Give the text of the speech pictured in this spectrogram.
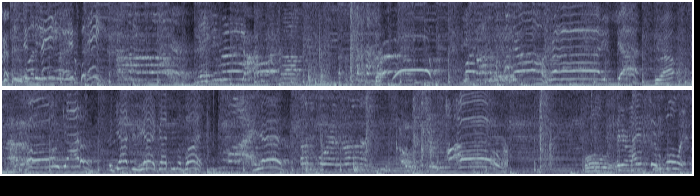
It's safe. It's safe. We got him! It got you, yeah, it got you in the butt. Yes! Run for it, run! Oh! Here, I have two bullets.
